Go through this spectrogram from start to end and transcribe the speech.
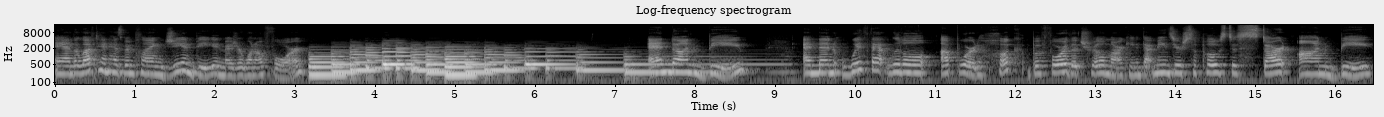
And the left hand has been playing G and B in measure 104. End on B. And then with that little upward hook before the trill marking, that means you're supposed to start on B.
